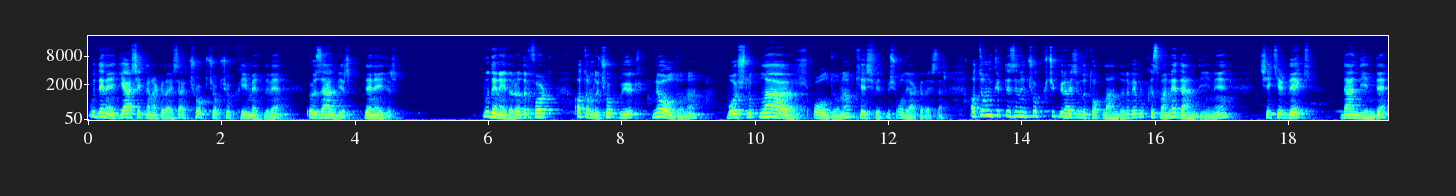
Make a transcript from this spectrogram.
bu deney gerçekten arkadaşlar çok çok çok kıymetli ve özel bir deneydir. Bu deneyde Rutherford atomda çok büyük ne olduğunu, boşluklar olduğunu keşfetmiş oluyor arkadaşlar. Atomun kütlesinin çok küçük bir hacimde toplandığını ve bu kısma ne dendiğini çekirdek dendiğinde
